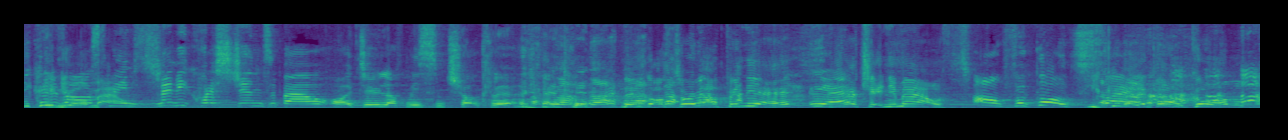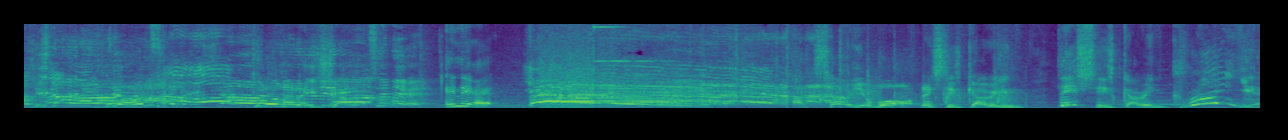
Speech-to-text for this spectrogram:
You could in your have mouth. me many questions about. Oh, I do love me some chocolate. then you've got to throw it up in the air and catch it in your mouth. Oh, for God's You sake! give it a go. Go on. Go on. Go on, Alesha. In the air. I tell you what, this is going. This is going great.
